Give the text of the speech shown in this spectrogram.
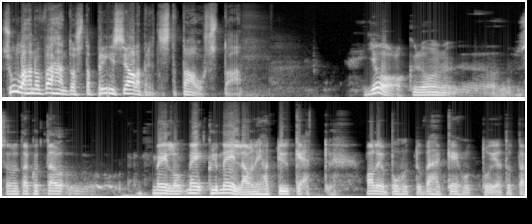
Sullahan on vähän tuosta Prinssi Albertista taustaa. Joo, kyllä on, sanotaanko, että meillä on, me, kyllä meillä on ihan tykätty. Paljon puhuttu, vähän kehuttu ja tota,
